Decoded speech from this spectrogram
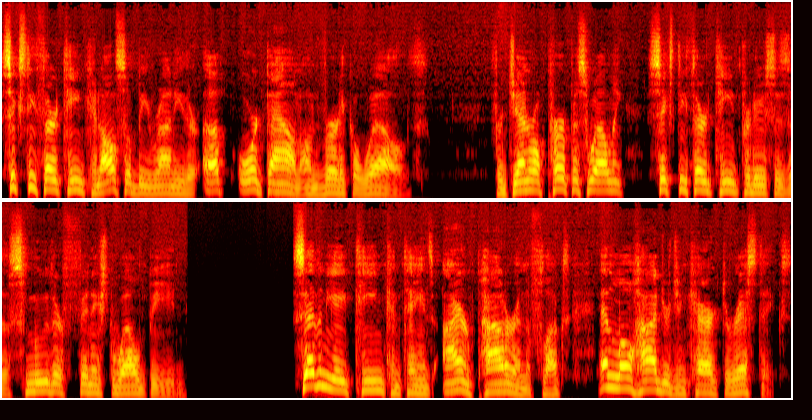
6013 can also be run either up or down on vertical welds. For general purpose welding, 6013 produces a smoother finished weld bead. 7018 contains iron powder in the flux and low hydrogen characteristics.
